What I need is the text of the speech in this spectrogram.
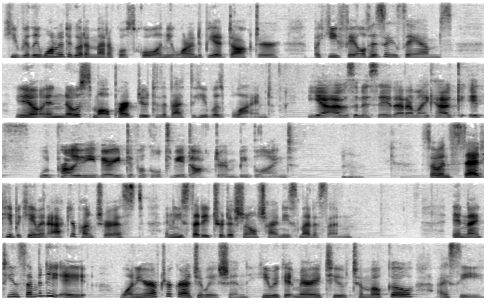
He really wanted to go to medical school and he wanted to be a doctor, but he failed his exams, you know, in no small part due to the fact that he was blind. Yeah, I was gonna say that. I'm like, how it's would probably be very difficult to be a doctor and be blind. Mm-hmm. So instead, he became an acupuncturist and he studied traditional Chinese medicine. In 1978, one year after graduation, he would get married to Tomoko Issei.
